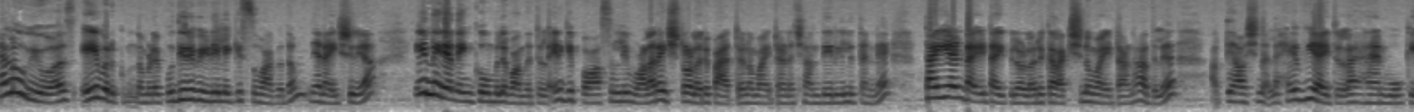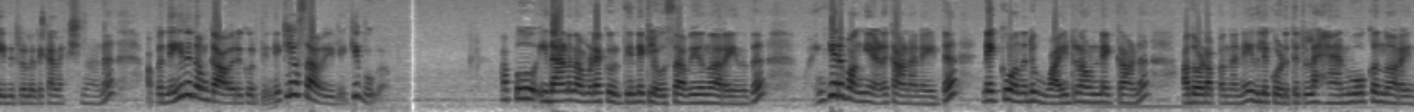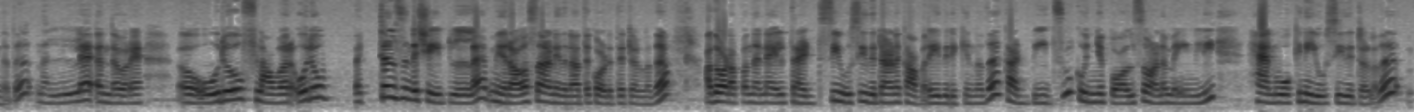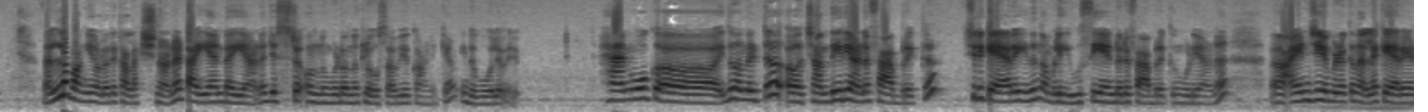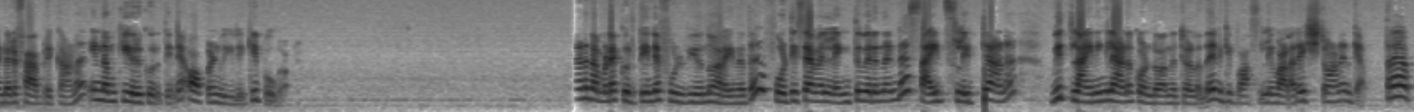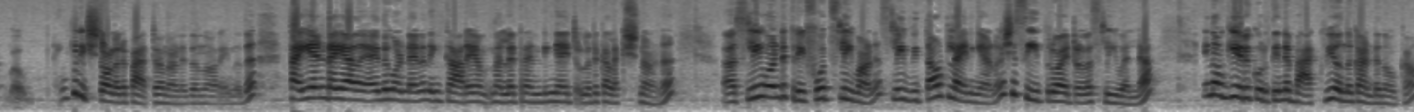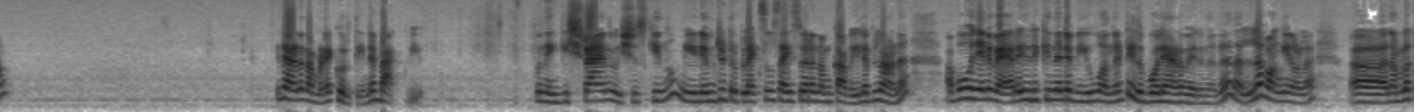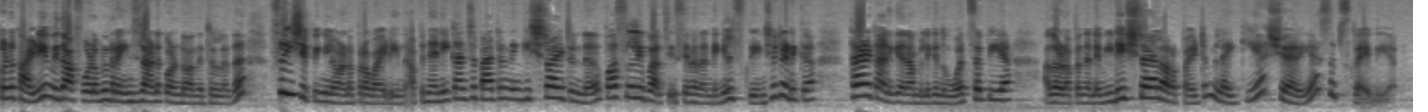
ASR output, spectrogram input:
Hello viewers ഏവർക്കും നമ്മുടെ പുതിയൊരു വീഡിയോയിലേക്ക് സ്വാഗതം. ഞാൻ ഐശ്വര്യ. ഇന്ന് ഞാൻ നിങ്ങൾക്ക് മുമ്പിൽ വന്നിട്ടുള്ള എനിക്ക് പേഴ്സണലി വളരെ ഇഷ്ടമുള്ള ഒരു പാറ്റേണുമായിട്ടാണ് ചന്തേരിയിൽ തന്നെ ടൈ ആൻഡ് ഡൈ ടൈപ്പിലുള്ള ഒരു കളക്ഷനുമായിട്ടാണ് അതിൽ അത്യാവശ്യം നല്ല ഹെവി ആയിട്ടുള്ള ഹാൻഡ് വർക്ക് ചെയ്തിട്ടുള്ള ഒരു കളക്ഷനാണ് അപ്പോൾ നേരെ നമുക്ക് ആ ഒരു കുർത്തിന്റെ ക്ലോസ് ആവിയിലേക്ക് പോകാം. അപ്പോൾ ഇതാണ് നമ്മുടെ കുർത്തിന്റെ ക്ലോസ് അവി എന്ന് പറയുന്നത്. ഭയങ്കര ഭംഗിയാണ് കാണാനായിട്ട്. നെക്ക് വന്നിട്ട് വൈഡ് റൗണ്ട് നെക്കാണ് അതോടൊപ്പം തന്നെ ഇതിൽ കൊടുത്തിട്ടുള്ള ഹാൻഡ് വർക്ക് എന്ന് പറയുന്നത് നല്ല എന്താ പറയുക ഓരോ ഫ്ലവർ ഓരോ പെറ്റൽസിന്റെ ഷേപ്പിലുള്ള മിറേഴ്സ് ആണ് ഇതിനകത്ത് കൊടുത്തിട്ടുള്ളത്. അതോടൊപ്പം തന്നെ അതിൽ ത്രെഡ്സ് യൂസ് ചെയ്തിട്ടാണ് കവർ ചെയ്തിരിക്കുന്നത്. കട്ട് ബീഡ്സും കുഞ്ഞു പോൾസും ആണ് മെയിൻലി ഹാൻഡ് വോക്കിന് യൂസ് ചെയ്തിട്ടുള്ളത്. നല്ല ഭംഗിയുള്ള ഒരു കളക്ഷനാണ് ടൈ ആൻഡ് ടൈ ആണ്. ജസ്റ്റ് ഒന്നും കൂടെ ഒന്ന് ക്ലോസ് വ്യൂ കാണിക്കാം. ഇതുപോലെ വരും. ഹാൻഡ് വോക്ക് ഇത് വന്നിട്ട് ചന്തേരിയാണ് ഫാബ്രിക് ഇച്ചിരി കെയർ ചെയ്ത് നമ്മൾ യൂസ് ചെയ്യേണ്ട ഒരു ഫാബ്രിക്കും കൂടിയാണ്. അയൺ ചെയ്യുമ്പോഴൊക്കെ നല്ല കെയർ ചെയ്യേണ്ട ഒരു ഫാബ്രിക്കാണ് ഇനി നമുക്ക് ഈ ഒരു കുർത്തിന്റെ ഓപ്പൺ വീലേക്ക് പോകാം. ആണ് നമ്മുടെ കുർത്തിന്റെ ഫുൾ വ്യൂ എന്ന് പറയുന്നത്. ഫോർട്ടി സെവൻ ലെങ്ത് വരുന്നുണ്ട്. സൈഡ് സ്ലിറ്റ് ആണ്. വിത്ത് ലൈനിങ്ങിലാണ് കൊണ്ടുവന്നിട്ടുള്ളത്. എനിക്ക് പേഴ്സണലി വളരെ ഇഷ്ടമാണ്. എനിക്ക് അത്ര ഭയങ്കര ഇഷ്ടമുള്ള ഒരു പാറ്റേൺ ആണ് ഇതെന്ന് പറയുന്നത്. ടൈ ആൻഡ് ഡൈ ആയതുകൊണ്ട് തന്നെ നിങ്ങൾക്ക് അറിയാം നല്ല ട്രെൻഡിങ് ആയിട്ടുള്ള ഒരു കളക്ഷൻ ആണ്. സ്ലീവ് ഉണ്ട് ത്രീ ഫോർത്ത് സ്ലീവ് ആണ്. സ്ലീവ് വിത്തൗട്ട് ലൈനിങ് ആണ്. പക്ഷെ സീ ത്രൂ ആയിട്ടുള്ള സ്ലീവ് അല്ല. ഇനി നമുക്ക് ഈ ഒരു കുർത്തിന്റെ ബാക്ക് വ്യൂ ഒന്ന് കണ്ടു നോക്കാം. ഇതാണ് നമ്മുടെ കുർത്തിന്റെ ബാക്ക് വ്യൂ അപ്പോൾ നിങ്ങൾക്ക് ഇഷ്ടമായെന്ന് വിശ്വസിക്കുന്നു. Medium to triple XL size വരെ നമുക്ക് അവൈലബിൾ ആണ്. അപ്പോൾ ഞാൻ വേറെ ഇരിക്കുന്നതിന്റെ വ്യൂ വന്നിട്ട് ഇതുപോലെയാണ് വരുന്നത്. നല്ല ഭംഗിയുള്ള നമ്മളെ കൊണ്ട് കഴിയും ഇത് അഫോർഡബിൾ റേഞ്ചിലാണ് കൊണ്ടുവന്നിട്ടുള്ളത്. ഫ്രീ ഷിപ്പിംഗിലുമാണ് പ്രൊവൈഡ് ചെയ്യുന്നത്. അപ്പോൾ ഞാൻ ഈ കാണിച്ച പാറ്റേൺ നിങ്ങൾക്ക് ഇഷ്ടമായിട്ടുണ്ട്. പേഴ്സണലി പർച്ചേസ് ചെയ്യണമെന്നുണ്ടെങ്കിൽ സ്ക്രീൻഷോട്ട് എടുക്കുക. താഴെ കാണിക്കുന്ന നമ്പറിലേക്ക് ഒന്ന് വാട്സപ്പ് ചെയ്യുക. അതോടൊപ്പം തന്നെ വീഡിയോ ഇഷ്ടമായാലും ഉറപ്പായിട്ടും ലൈക്ക് ചെയ്യുക ഷെയർ ചെയ്യുക സബ്സ്ക്രൈബ് ചെയ്യുക.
